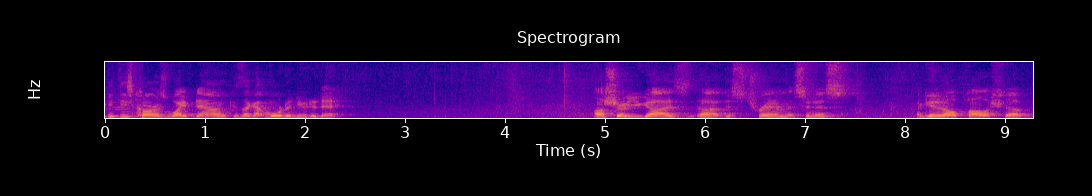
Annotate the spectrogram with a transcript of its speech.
get these cars wiped down because I got more to do today. I'll show you guys uh, this trim as soon as I get it all polished up.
